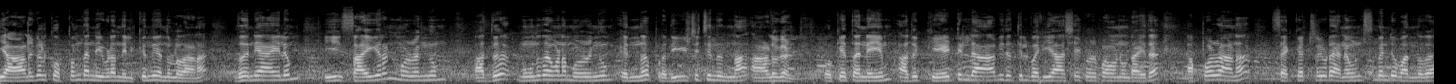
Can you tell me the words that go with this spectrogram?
ഈ ആളുകൾക്കൊപ്പം തന്നെ ഇവിടെ നിൽക്കുന്നു എന്നുള്ളതാണ്. ഇതുതന്നെയായാലും ഈ സൈറൺ മുഴങ്ങും അത് മൂന്ന് തവണ മുഴങ്ങും എന്ന് പ്രതീക്ഷിച്ച് നിന്ന ആളുകൾ ഒക്കെ തന്നെയും അത് കേട്ടില്ല. ആ വിധത്തിൽ വലിയ ആശയക്കുഴപ്പമാണ് ഉണ്ടായത്. അപ്പോഴാണ് സെക്രട്ടറിയുടെ അനൗൺസ്മെന്റ് വന്നത്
